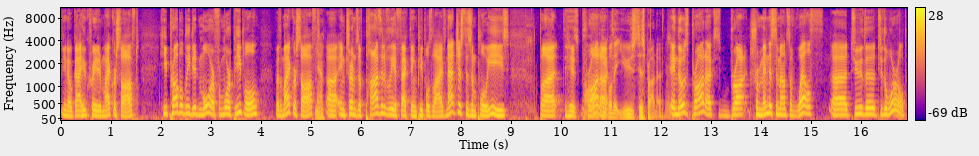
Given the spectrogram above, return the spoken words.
you know, guy who created Microsoft, he probably did more for more people with Microsoft Yeah. uh, in terms of positively affecting people's lives, not just his employees, but his All the product people that used his product. and those products brought tremendous amounts of wealth uh, to the to the world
